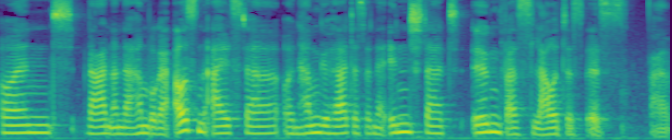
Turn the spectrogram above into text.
und waren an der Hamburger Außenalster und haben gehört, dass in der Innenstadt irgendwas Lautes ist. War,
